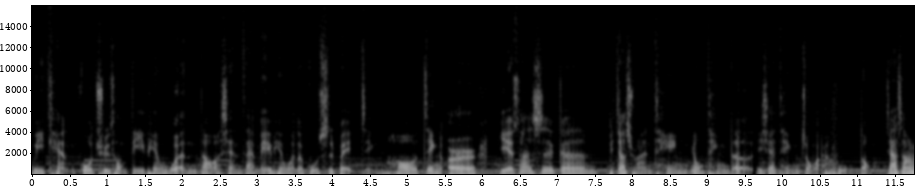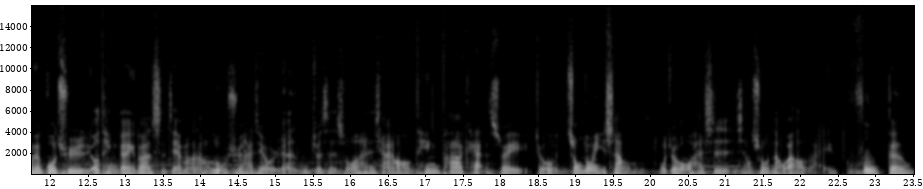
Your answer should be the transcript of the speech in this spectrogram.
weekend 过去从第一篇文到现在每一篇文的故事背景，然后进而也算是跟比较喜欢听用听的一些听众来互动，加上因为过去有停更一段时间嘛，然后陆续还是有人就是说很想要听 podcast，所以就种种以上。我就还是想说，那我要来复更。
